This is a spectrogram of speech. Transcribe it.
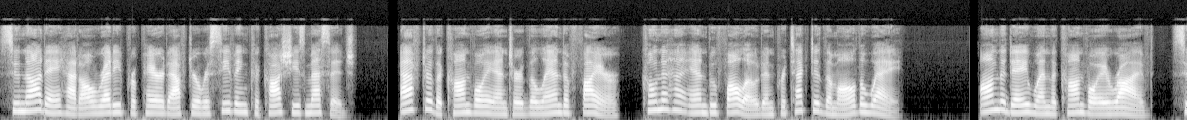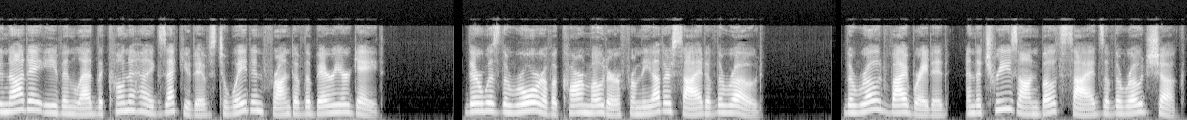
Tsunade had already prepared after receiving Kakashi's message. After the convoy entered the land of fire, Konoha Anbu followed and protected them all the way. On the day when the convoy arrived, Tsunade even led the Konoha executives to wait in front of the barrier gate. There was the roar of a car motor from the other side of the road. The road vibrated, and the trees on both sides of the road shook.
